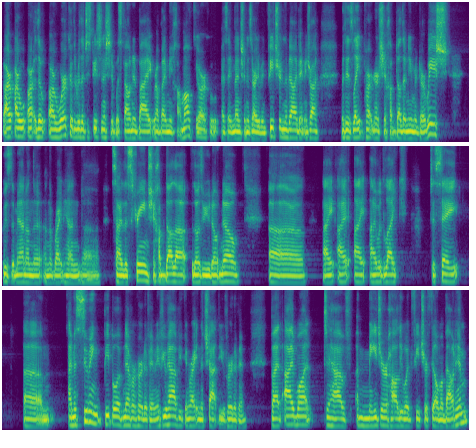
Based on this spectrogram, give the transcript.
our our our, the, our, work of the Religious Peace Initiative was founded by Rabbi Michal Melchior, who, as I mentioned, has already been featured in the Valley Beit Midrash, with his late partner Sheikh Abdullah Nimr Darwish, who's the man on the on the right hand uh, side of the screen. Sheikh Abdullah, for those of you who don't know, uh, I, I I I would like to say. Um, I'm assuming people have never heard of him. If you have, you can write in the chat that you've heard of him. But I want to have a major Hollywood feature film about him.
